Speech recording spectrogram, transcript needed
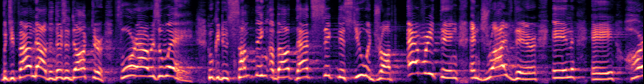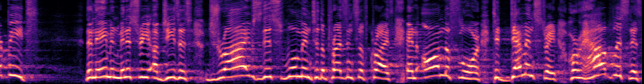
but you found out that there's a doctor four hours away who could do something about that sickness. You would drop everything and drive there in a heartbeat. The name and ministry of Jesus drives this woman to the presence of Christ and on the floor to demonstrate her helplessness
